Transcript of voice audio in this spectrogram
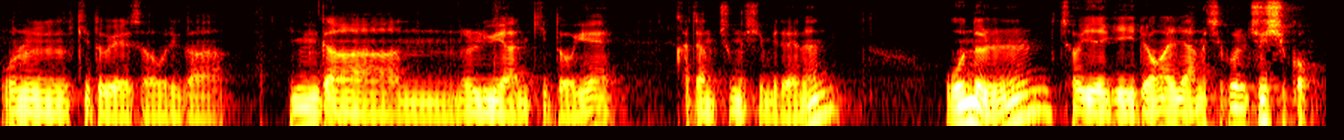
오늘 기도에서 우리가 인간을 위한 기도의 가장 중심이 되는 오늘 저희에게 일용할 양식을 주시고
